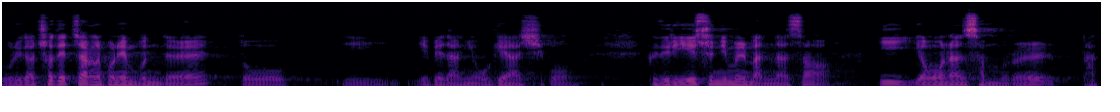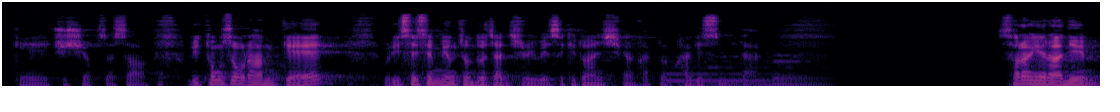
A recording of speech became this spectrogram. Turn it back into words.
우리가 초대장을 보낸 분들 또이 예배당에 오게 하시고 그들이 예수님을 만나서 이 영원한 선물을 받게 주시옵소서. 우리 통성으로 함께 우리 새생명 전도 잔치를 위해서 기도하는 시간 갖도록 하겠습니다. 사랑의 하나님,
